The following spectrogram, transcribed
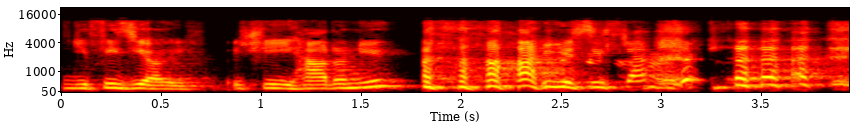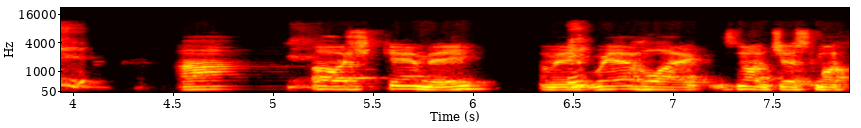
your physio, is she hard on you? your sister? uh, oh, she can be. I mean, we have like it's not just my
